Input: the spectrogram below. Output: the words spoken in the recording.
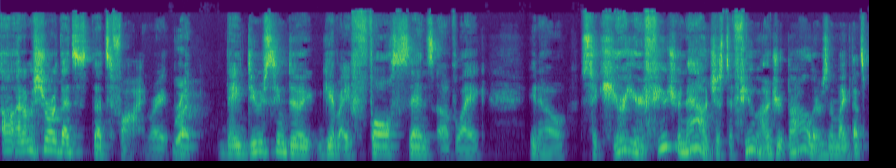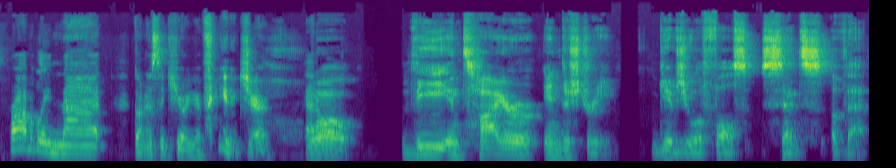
uh, and I'm sure that's that's fine, right? right? But they do seem to give a false sense of like you know, secure your future now, just a few hundred dollars. I'm like, that's probably not going to secure your future. well, all. the entire industry gives you a false sense of that.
